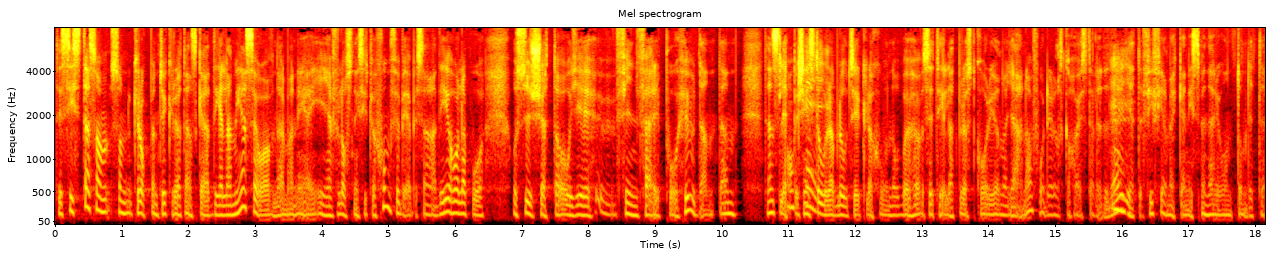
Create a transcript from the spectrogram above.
Det sista som, som kroppen tycker att den ska dela med sig av när man är i en förlossningssituation för bebisarna. Det är att hålla på och syrsätta och ge fin färg på huden. Den, den släpper sin Okej. stora blodcirkulation och behöver se till att bröstkorgen och hjärnan får det den ska ha istället. Det där är jättefiffiga mekanismer när det är ont om lite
